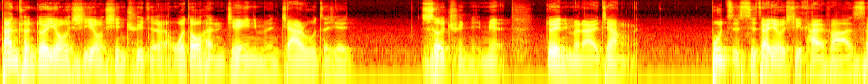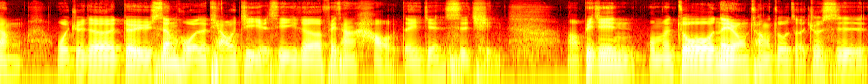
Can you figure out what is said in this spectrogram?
单纯对游戏有兴趣的人，我都很建议你们加入这些社群里面。对你们来讲，不只是在游戏开发上，我觉得对于生活的调剂也是一个非常好的一件事情。哦，毕竟我们做内容创作者，就是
